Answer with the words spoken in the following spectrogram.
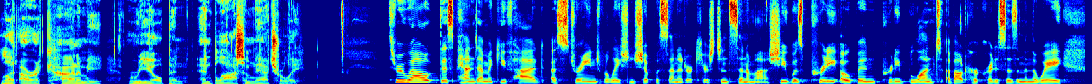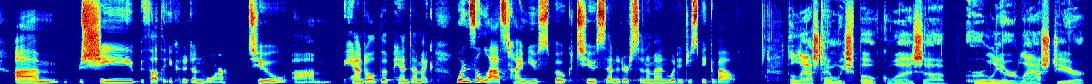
let our economy reopen and blossom naturally. Throughout this pandemic, you've had a strange relationship with Senator Kyrsten Sinema. She was pretty open, pretty blunt about her criticism in the way um, she thought that you could have done more to um, handle the pandemic. When's the last time you spoke to Senator Sinema, and what did you speak about? The last time we spoke was uh, earlier last year,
